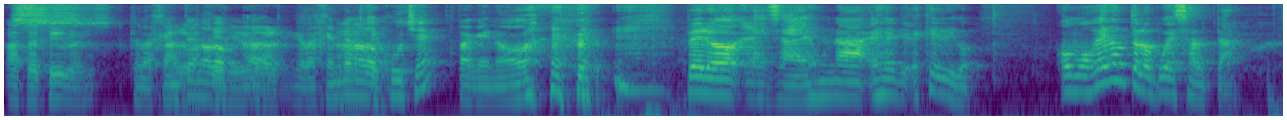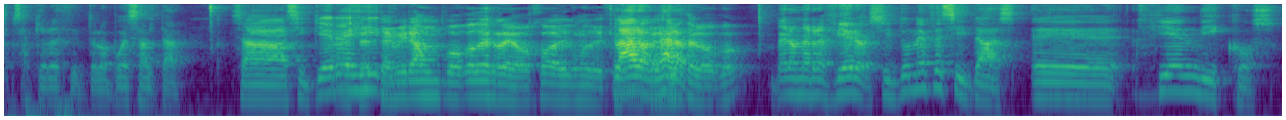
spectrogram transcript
accesible. Que la gente no lo, que la gente no lo escuche, para que no. Pero, o sea, es una. Es, es que digo, Homogeddon te lo puedes saltar. O sea, quiero decir, te lo puedes saltar. O sea, si quieres Te, ir. te miras un poco de reojo ahí como diciendo, Claro, "¿Qué claro. loco? Pero me refiero, si tú necesitas eh, 100 discos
